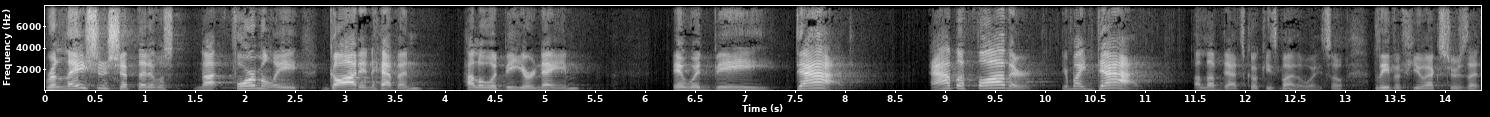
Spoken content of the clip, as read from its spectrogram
relationship that it was not formally God in heaven, hallowed be your name, it would be dad, Abba Father. You're my dad. I love dad's cookies, by the way, so leave a few extras that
